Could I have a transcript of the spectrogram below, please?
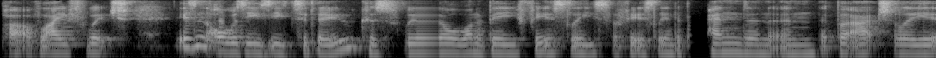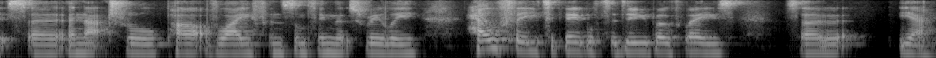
part of life, which isn't always easy to do because we all want to be fiercely so fiercely independent. And but actually, it's a, a natural part of life and something that's really healthy to be able to do both ways. So yeah,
